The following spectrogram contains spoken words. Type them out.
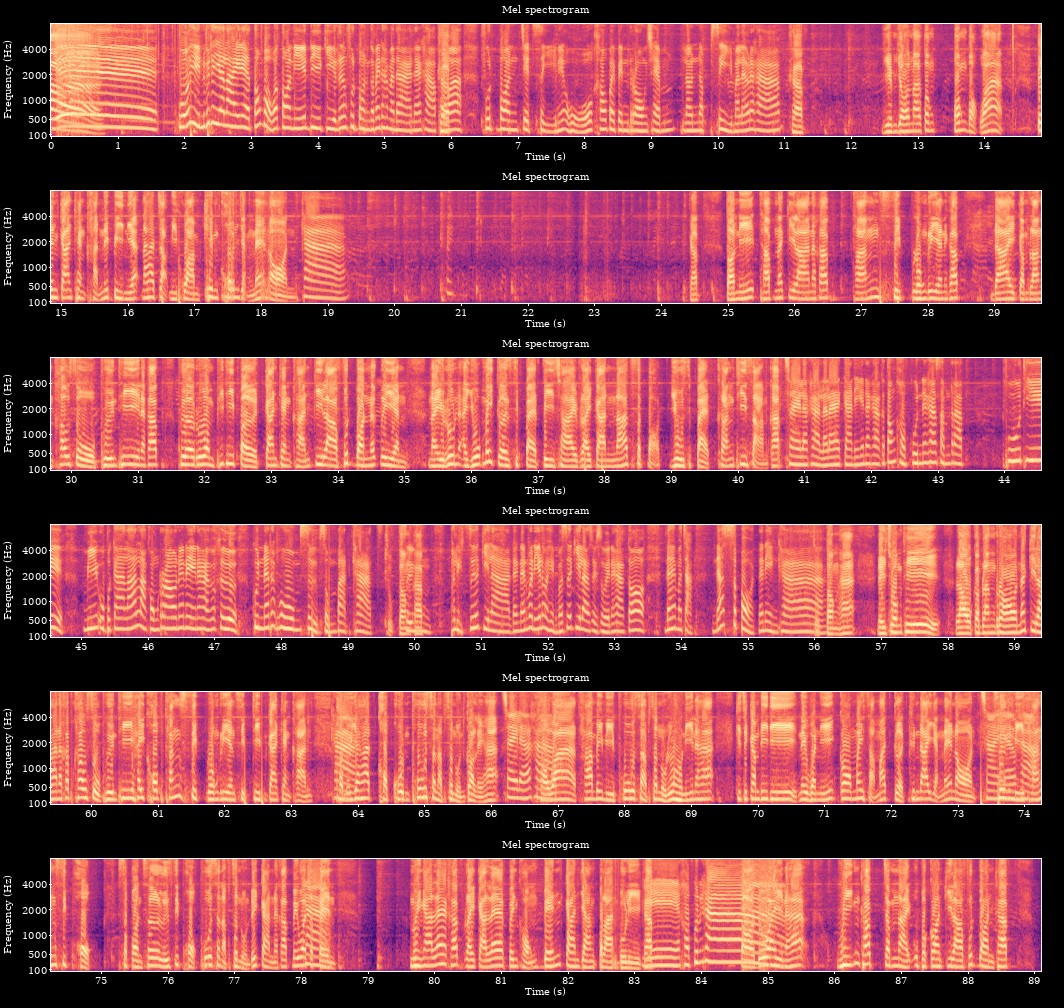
เย้หัวหินวิทยาลัยเนี่ยต้องบอกว่าตอนนี้ดีกรีเรื่องฟุตบอลก็ไม่ธรรมดานะคะ เพราะว่าฟุตบอลเจ็ดสีเนี่ยโอ้โห เข้าไปเป็นรองแชมป์ลำดับ 4 มาแล้วนะคะ ครับ เยี่ยมยอดมากต้องต้องบอกว่า เป็นการแข่งขันในปีเนี้ยน่าจะมีความเข้มข้นอย่างแน่นอน ค่ะ ครับ ตอนนี้ทัพนักกีฬานะครับทั้ง 10 โรงเรียนนะครับ ได้กำลังเข้าสู่พื้นที่นะครับ เพื่อร่วมพิธีเปิดการแข่งขันกีฬาฟุตบอลนักเรียน ในรุ่นอายุไม่เกิน 18 ปีชาย รายการนัดสปอร์ต U18 ครั้งที่ 3 ครับ ใช่แล้วค่ะและรายการนี้นะคะ ก็ต้องขอบคุณนะคะสำหรับ ผู้ที่มีอุปการะหลักของเรานั่นเองนะคะ ก็คือคุณนัทภูมิสืบสมบัติค่ะถูกต้องซึ่งครับ ผลิตเสื้อกีฬา ดังนั้นวันนี้เราเห็นว่าเสื้อกีฬาสวยๆนะคะ ก็ได้มาจากนัสสปอร์ตนั่นเองค่ะ ถูกต้องฮะ ในช่วงที่เรากำลังรอนักกีฬานะครับเข้าสู่พื้นที่ให้ครบทั้ง 10 โรงเรียน 10 ทีมการแข่งขัน ค่ะ ขออนุญาตขอบคุณผู้สนับสนุนก่อนเลยฮะ ใช่แล้วค่ะ เพราะว่าถ้าไม่มีผู้สนับสนุนเหล่านี้นะฮะ กิจกรรมดีๆ ในวันนี้ก็ไม่สามารถเกิดขึ้นได้อย่างแน่นอน ใช่ซึ่งแล้วมีค่ะทั้ง 16 สปอนเซอร์หรือ 16 ผู้สนับสนุนด้วยกันนะครับ ไม่ว่าจะค่ะ เป็นหน่วยงานแรกครับ รายการแรกเป็นของเบนซ์การยางปราณบุรีครับ เย่ขอบคุณค่ะ ต่อด้วยนะฮะ วิงครับจำหน่ายอุปกรณ์กีฬาฟุตบอลครับ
